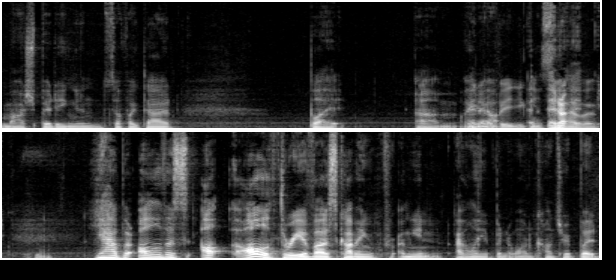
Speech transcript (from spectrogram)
mosh pitting and stuff like that. But, um, Yeah, and, but you can and- still and- have a. yeah, but all of us, all, all three of us coming. From, I mean, I've only been to one concert, but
